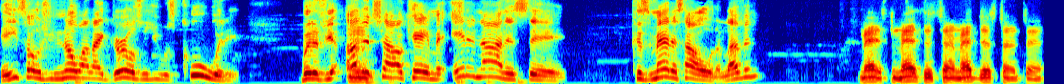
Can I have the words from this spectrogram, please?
And he told you no, I like girls, and you was cool with it. But if your other child came at eight or nine and said, because Matt is how old? 11? Matt. Matt just turned. Matt just turned ten.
